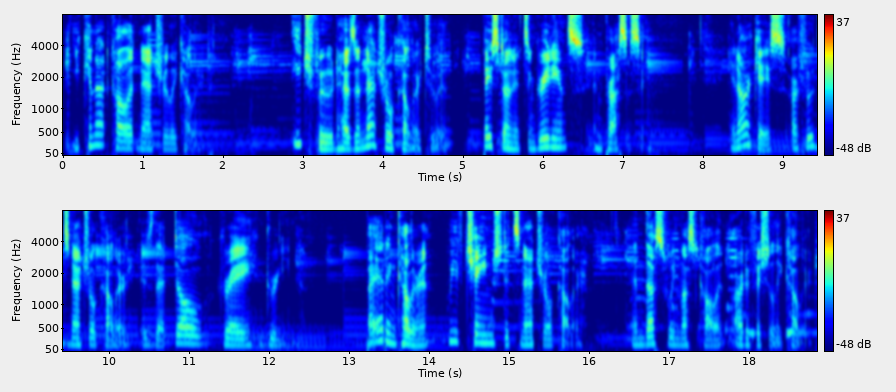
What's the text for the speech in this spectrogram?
you cannot call it naturally colored. Each food has a natural color to it, based on its ingredients and processing. In our case, our food's natural color is that dull gray green. By adding colorant, we've changed its natural color, and thus we must call it artificially colored,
